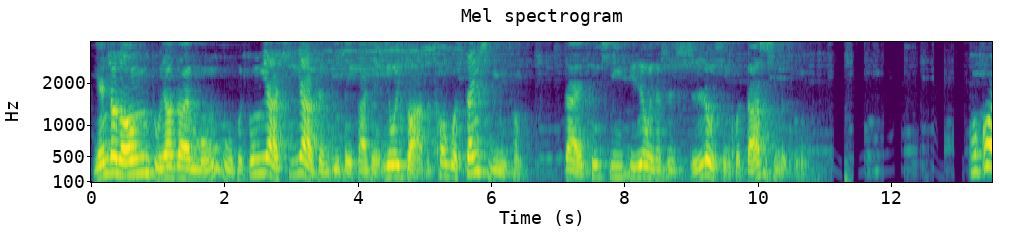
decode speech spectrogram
镰刀龙主要在蒙古和中亚、西亚等地被发现，因为爪子超过三十厘米长，在初期被认为它是食肉性或杂食性的恐龙。不过，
